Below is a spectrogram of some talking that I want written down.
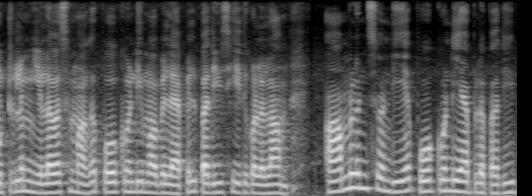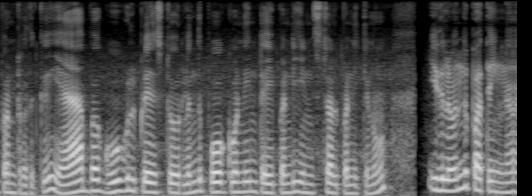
முற்றிலும் இலவசமாக போக்குவண்டி மொபைல் ஆப்பில் பதிவு செய்து கொள்ளலாம். ஆம்புலன்ஸ் வண்டியை போக்குவண்டி ஆப்பில் பதிவு பண்ணுறதுக்கு ஆப்பை கூகுள் ப்ளே ஸ்டோர்லேருந்து போக்குவண்டின்னு டைப் பண்ணி இன்ஸ்டால் பண்ணிக்கணும். இதில் வந்து பார்த்தீங்கன்னா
